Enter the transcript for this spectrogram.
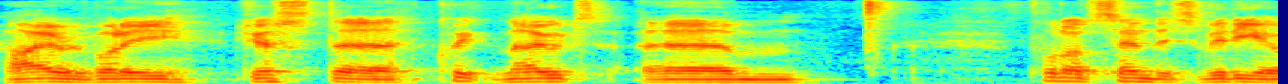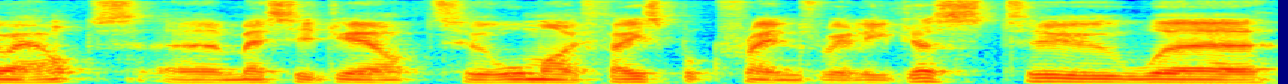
Hi everybody, just a quick note. Um, thought I'd send this video out, uh, message out to all my Facebook friends really, just to uh,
